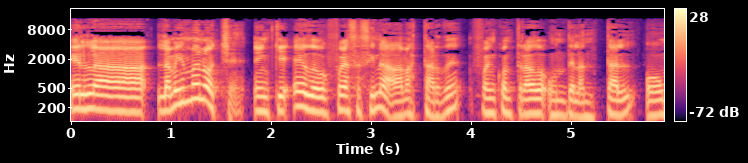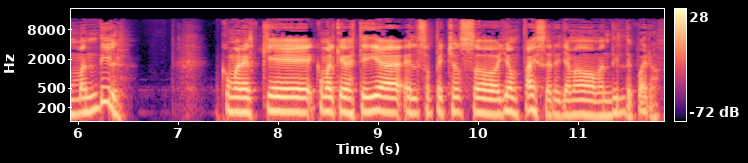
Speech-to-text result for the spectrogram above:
En la, la misma noche en que Edo fue asesinada más tarde, fue encontrado un delantal o un mandil como en el que como el que vestiría el sospechoso John Pfizer llamado mandil de cuero.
